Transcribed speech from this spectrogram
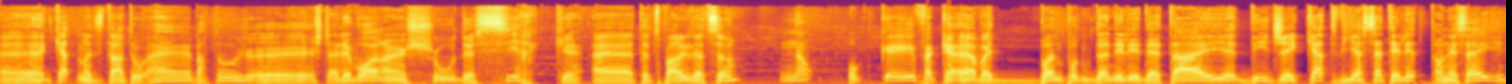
Euh, Kat m'a dit tantôt, hey, Barto, je euh, allé voir un show de cirque. Euh, T'as-tu parlé de ça? Non. OK, fait qu'elle va être bonne pour nous donner les détails. DJ 4 via satellite, on essaye?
